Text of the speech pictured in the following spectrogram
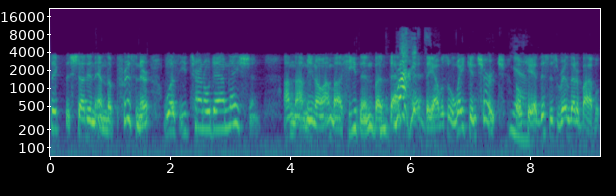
sick, the shut in, and the prisoner was eternal damnation. I'm not, you know, I'm a heathen, but that, right. that day I was awake in church. Yeah. Okay, this is red letter Bible.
